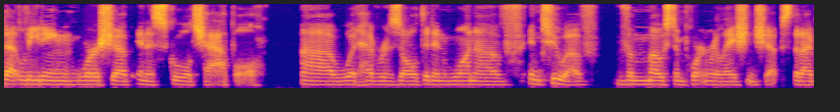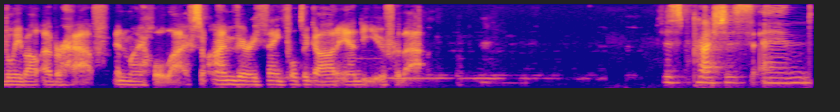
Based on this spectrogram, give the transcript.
that leading worship in a school chapel uh, would have resulted in one of, in two of the most important relationships that I believe I'll ever have in my whole life. So I'm very thankful to God and to you for that. Just precious and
